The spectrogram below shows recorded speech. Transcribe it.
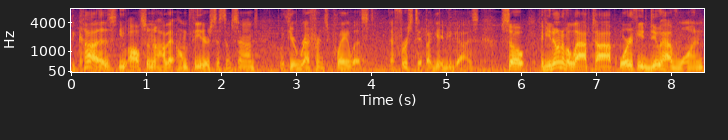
because you also know how that home theater system sounds with your reference playlist, that first tip I gave you guys. So if you don't have a laptop or if you do have one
